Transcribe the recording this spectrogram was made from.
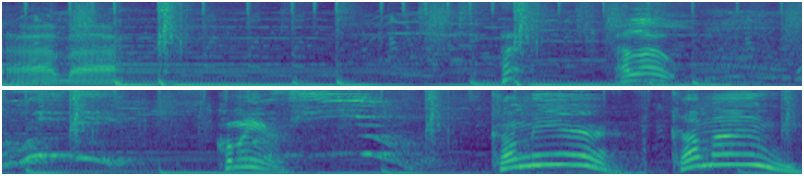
Bye bye. Hello. Come here. Come here. Come on.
